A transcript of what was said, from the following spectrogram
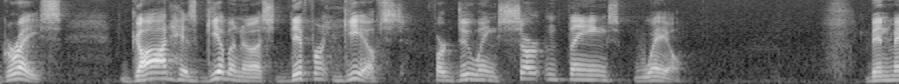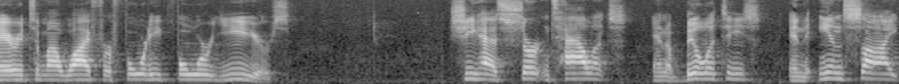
grace, God has given us different gifts for doing certain things well. Been married to my wife for 44 years. She has certain talents and abilities and insight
